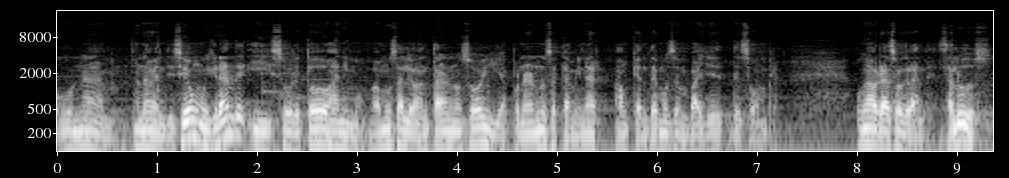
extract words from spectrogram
una, una, bendición muy grande y sobre todo ánimo. Vamos a levantarnos hoy y a ponernos a caminar, aunque andemos en valle de sombra. Un abrazo grande. Saludos.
